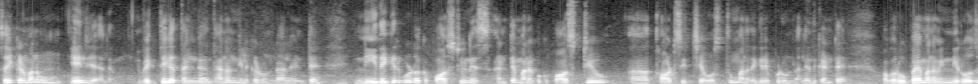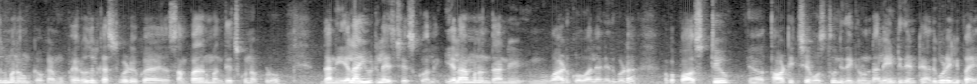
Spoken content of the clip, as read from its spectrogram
సో ఇక్కడ మనం ఏం చేయాలి? వ్యక్తిగతంగా ధనం నిలకడ ఉండాలి అంటే నీ దగ్గర కూడా ఒక పాజిటివ్నెస్ అంటే మనకు ఒక పాజిటివ్ థాట్స్ ఇచ్చే వస్తువు మన దగ్గర ఎప్పుడు ఉండాలి. ఎందుకంటే ఒక రూపాయి మనం ఇన్ని రోజులు మనం ఒక ముప్పై రోజులు కష్టపడి ఒక సంపాదన మనం తెచ్చుకున్నప్పుడు దాన్ని ఎలా యూటిలైజ్ చేసుకోవాలి? ఎలా మనం దాన్ని వాడుకోవాలి అనేది కూడా ఒక పాజిటివ్ థాట్ ఇచ్చే వస్తువు నీ దగ్గర ఉండాలి. ఏంటిది అంటే అది కూడా వెళ్ళిపాయ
